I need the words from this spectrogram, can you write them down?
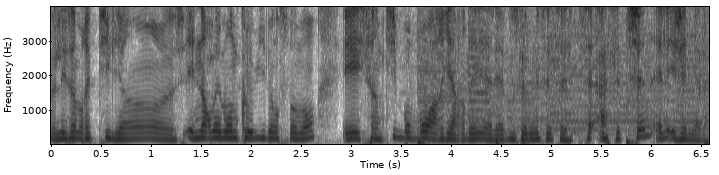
les hommes reptiliens, énormément de Covid en ce moment. Et c'est un petit bonbon à regarder. Allez vous abonner à cette chaîne, elle est géniale.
